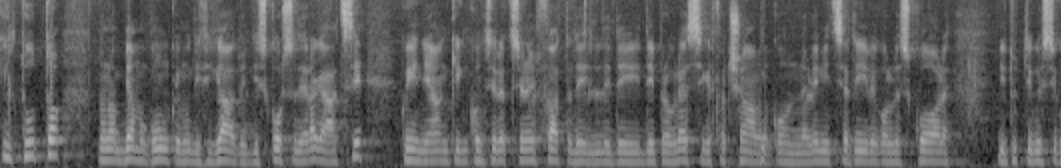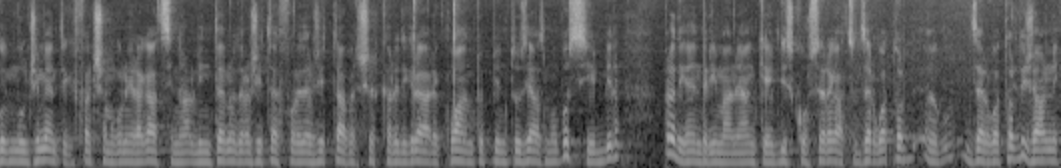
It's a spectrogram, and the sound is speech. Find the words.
Il tutto non abbiamo comunque modificato il discorso dei ragazzi, quindi anche in considerazione del fatto dei, dei, dei progressi che facciamo con le iniziative, con le scuole, di tutti questi coinvolgimenti che facciamo con i ragazzi all'interno della città e fuori dalla città per cercare di creare quanto più entusiasmo possibile, praticamente rimane anche il discorso del ragazzo 0-14 anni,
